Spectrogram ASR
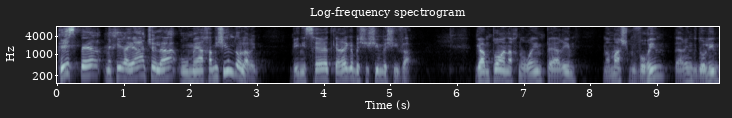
קריספר, מחיר היעד שלה הוא 150 דולרים, והיא נסחרת כרגע ב-67. גם פה אנחנו רואים פערים ממש גבוהים, פערים גדולים.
